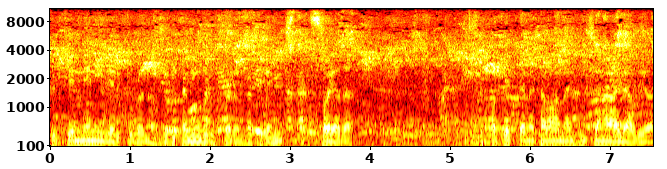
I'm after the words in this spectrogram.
Türkiye'nin en iyileri kullanıldı. Vitamin gruplarında, Premix'te, soyada. İşte paketleme tamamen hijyen hale alıyor.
